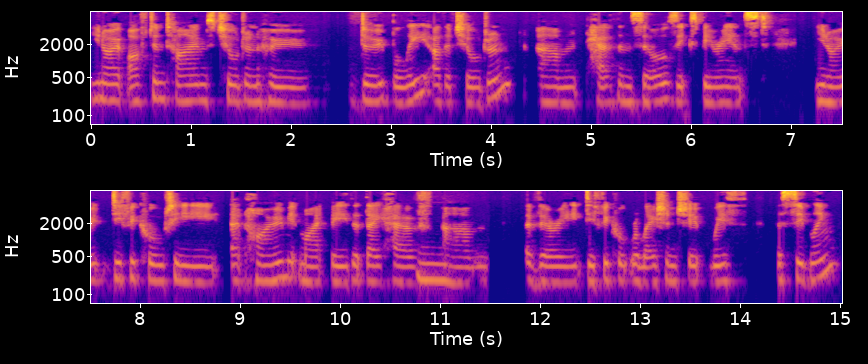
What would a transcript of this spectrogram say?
you know, oftentimes children who do bully other children um, have themselves experienced, you know, difficulty at home. It might be that they have mm. um, a very difficult relationship with a sibling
